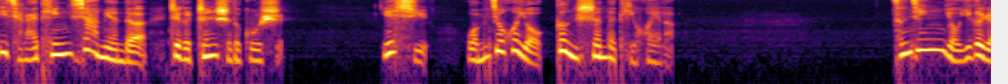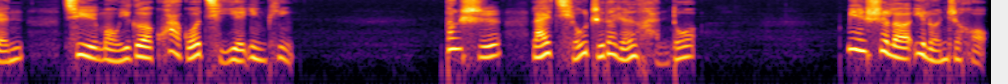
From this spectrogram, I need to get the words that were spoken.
一起来听下面的这个真实的故事，也许我们就会有更深的体会了。曾经有一个人去某一个跨国企业应聘，当时来求职的人很多。面试了一轮之后，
